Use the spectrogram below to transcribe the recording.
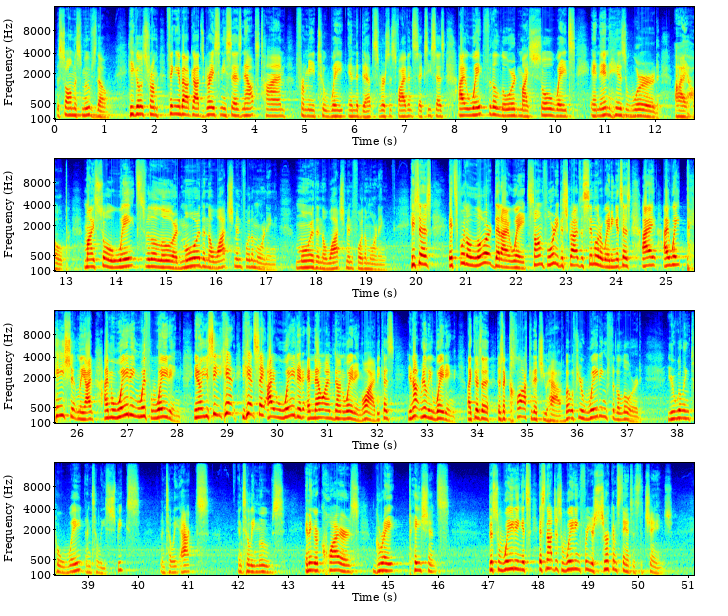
The psalmist moves, though. He goes from thinking about God's grace and he says, Now it's time for me to wait in the depths. Verses 5 and 6, he says, I wait for the Lord, my soul waits, and in his word I hope. My soul waits for the Lord more than the watchman for the morning, more than the watchman for the morning. He says, It's for the Lord that I wait. Psalm 40 describes a similar waiting. It says, I, I wait patiently. I'm, I'm waiting with waiting. You know, you see, you can't, you can't say, I waited and now I'm done waiting. Why? Because you're not really waiting. Like there's a, there's a clock that you have. But if you're waiting for the Lord, you're willing to wait until He speaks, until He acts, until He moves. And it requires great patience. This waiting, it's, it's not just waiting for your circumstances to change.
